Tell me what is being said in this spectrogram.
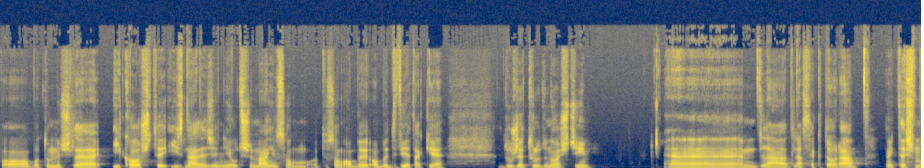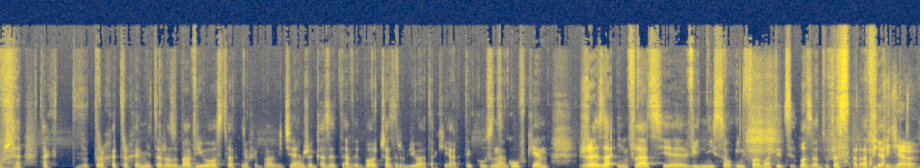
bo, bo tu myślę i koszty, i znalezienie, utrzymanie są, to są oby, obydwie takie duże trudności dla, dla sektora. No i też może tak trochę, trochę mnie to rozbawiło. Ostatnio chyba widziałem, że Gazeta Wyborcza zrobiła taki artykuł z nagłówkiem, że za inflację winni są informatycy, bo za dużo zarabiają. Widziałem.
